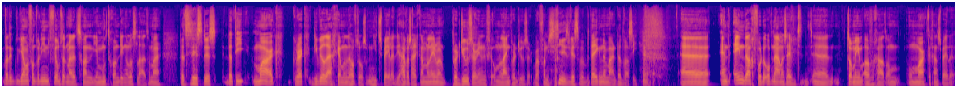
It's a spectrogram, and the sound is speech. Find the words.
Wat ik jammer vond, wat niet in de film zat, maar dat is gewoon, je moet gewoon dingen loslaten. Maar dat is dus dat die Mark, Greg, die wilde eigenlijk helemaal de hoofdrol niet spelen. Die, hij was eigenlijk alleen maar een producer in de film, line producer, waarvan hij niet eens wist wat het betekende, maar dat was hij. Ja. Eh, en één dag voor de opnames heeft eh, Tommy hem overgehaald om, om Mark te gaan spelen.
